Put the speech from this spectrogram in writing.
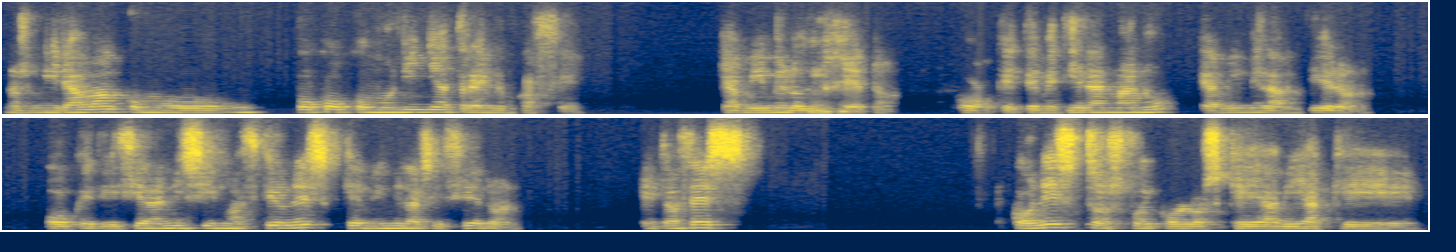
nos miraban como un poco como niña, tráeme un café, que a mí me lo dijeron. o que te metieran mano, que a mí me la metieron, o que te hicieran insinuaciones, que a mí me las hicieron. Entonces, con estos fue con los que había que,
